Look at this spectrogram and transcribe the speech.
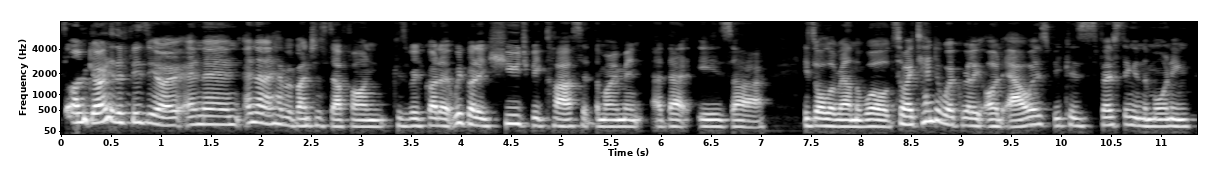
so I'm going to the physio, and then and then I have a bunch of stuff on because we've got a we've got a huge big class at the moment uh, that is uh, is all around the world. So I tend to work really odd hours because first thing in the morning,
